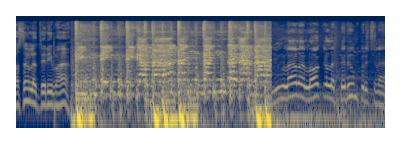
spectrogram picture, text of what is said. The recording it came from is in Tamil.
பசங்களை தெரியுமா? இவங்களால லோக்கல்ல பெரும் பிரச்சனை.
